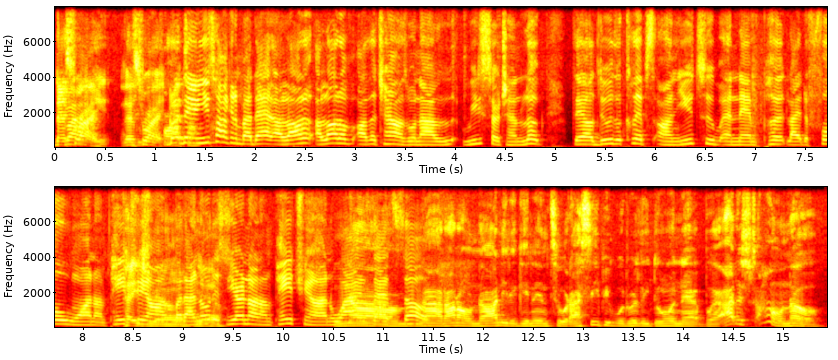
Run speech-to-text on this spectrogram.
that's Right. right. That's right. But then you're talking about that. A lot of a lot of other channels, when I l- research and look, they'll do the clips on YouTube and then put like the full one on Patreon. Patreon, but I yeah. noticed you're not on Patreon. Why nah, is that so? not. I don't know. I need to get into it. I see people really doing that, but I just I don't know.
